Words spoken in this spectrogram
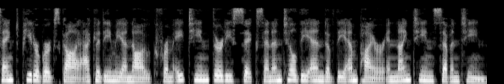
Sankt Peterburgskaya Akademia Nauk from 1836 and until the end of the Empire in 1917.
